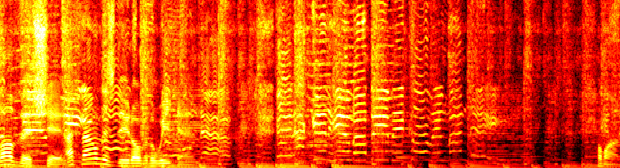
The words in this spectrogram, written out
love this shit. I found this dude over the weekend. Hold on.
